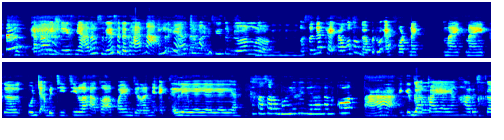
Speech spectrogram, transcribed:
Karena wishlistnya Arum sebenarnya sederhana iya ternyata. cuma di situ doang loh Hmm. maksudnya kayak kamu tuh nggak perlu effort naik naik naik ke puncak becici lah atau apa yang jalannya ekstrim iya iya iya iya. ke Budoyo kan jalanan kota gitu Gak kayak yang harus ke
